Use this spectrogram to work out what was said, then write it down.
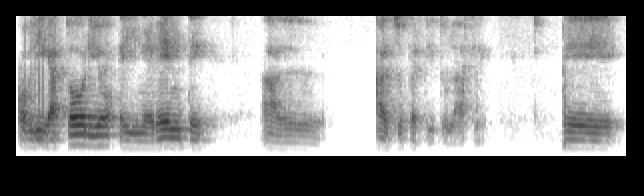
obligatorio e inherente al, al supertitulaje. Eh,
